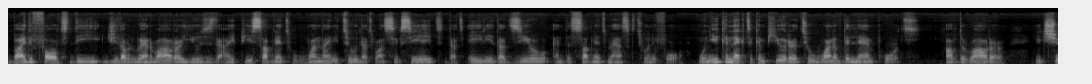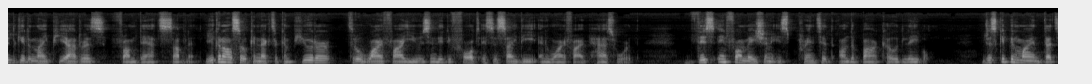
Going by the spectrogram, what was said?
By default, the GWN router uses the IP subnet 192.168.80.0 and the subnet mask 24. When you connect a computer to one of the LAN ports of the router, it should get an IP address from that subnet. You can also connect a computer through Wi-Fi using the default SSID and Wi-Fi password. This information is printed on the barcode label. Just keep in mind that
